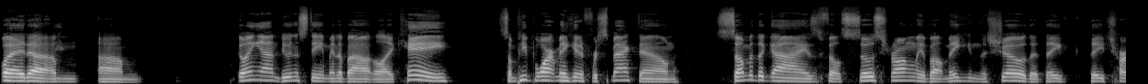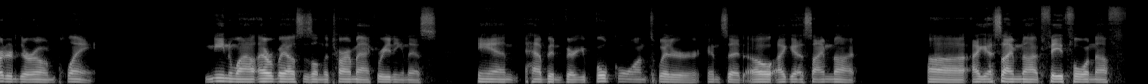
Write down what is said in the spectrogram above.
but um, um, going out and doing a statement about like, hey, some people aren't making it for SmackDown, some of the guys felt so strongly about making the show that they they chartered their own plane. Meanwhile, everybody else is on the tarmac reading this and have been very vocal on Twitter and said, "Oh, I guess I'm not, uh, I guess I'm not faithful enough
